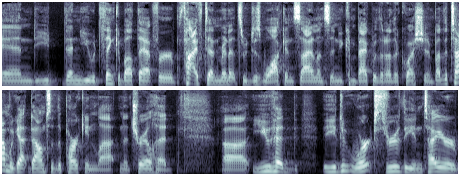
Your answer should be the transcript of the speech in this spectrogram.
and you then you would think about that for five ten minutes. We'd just walk in silence and you come back with another question. By the time we got down to the parking lot and the trailhead uh, you had you worked through the entire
